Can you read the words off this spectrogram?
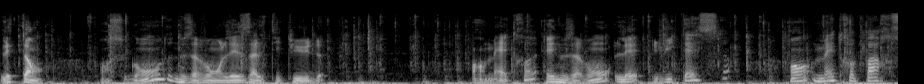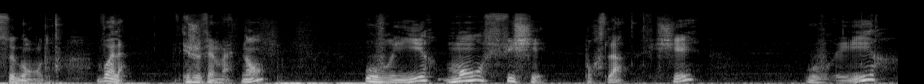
les temps en secondes, nous avons les altitudes en mètres, et nous avons les vitesses en mètres par seconde. Voilà. Et je vais maintenant ouvrir mon fichier. Pour cela, fichier, ouvrir,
